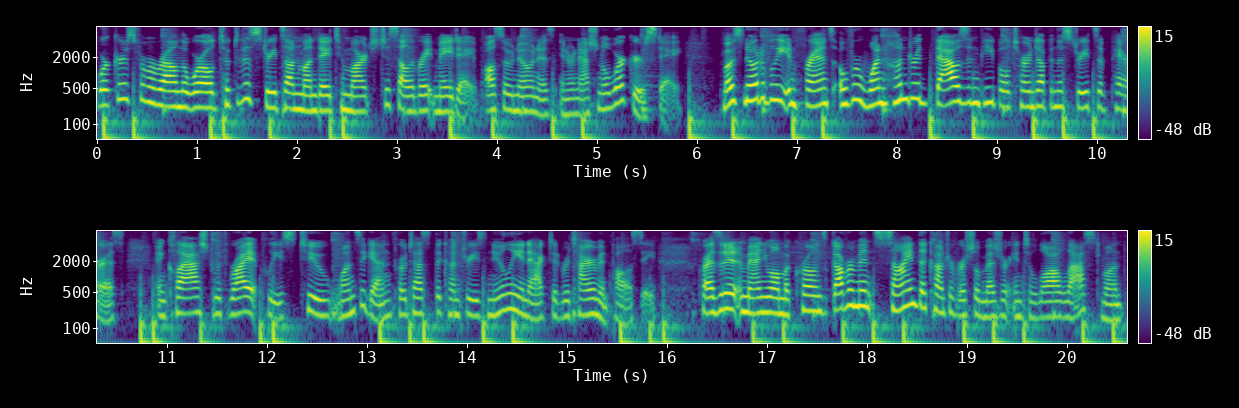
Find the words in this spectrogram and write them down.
Workers from around the world took to the streets on Monday to march to celebrate May Day, also known as International Workers' Day. Most notably in France, over 100,000 people turned up in the streets of Paris and clashed with riot police to, once again, protest the country's newly enacted retirement policy. President Emmanuel Macron's government signed the controversial measure into law last month,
